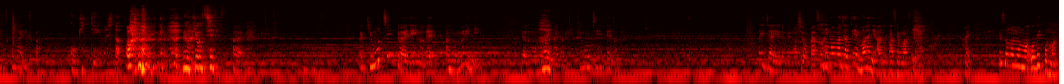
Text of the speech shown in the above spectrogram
きつくないですかゴキって言いましたでも気持ちいいです。はい。気持ちいいくらいでいいのであの無理にやるものじゃないので、はい、気持ちいい程度で。はいじゃあ緩めましょうか。そのままじゃあ手前に歩かせますね。はい。でそのままおでこマット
